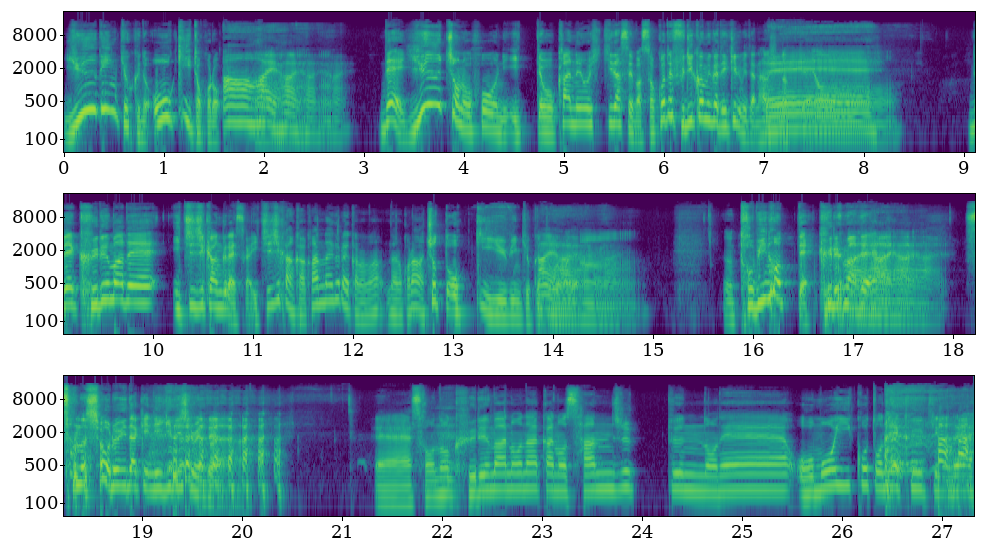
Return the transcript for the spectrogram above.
郵便局の大きいところ。ああ、はいはいはいはい。で、ゆうちょの方に行ってお金を引き出せば、そこで振り込みができるみたいな話になって。へーで、車で1時間ぐらいですか ?1 時間かかんないぐらいかな？なのかな？ちょっと大きい郵便局のところで、飛び乗って、車で。その書類だけ握りしめて、えーその車の中の30分のね、重いことね、空気のね。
